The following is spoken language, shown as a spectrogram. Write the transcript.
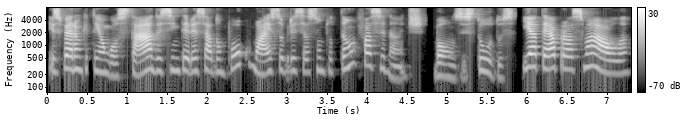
Espero que tenham gostado e se interessado um pouco mais sobre esse assunto tão fascinante. Bons estudos e até a próxima aula!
